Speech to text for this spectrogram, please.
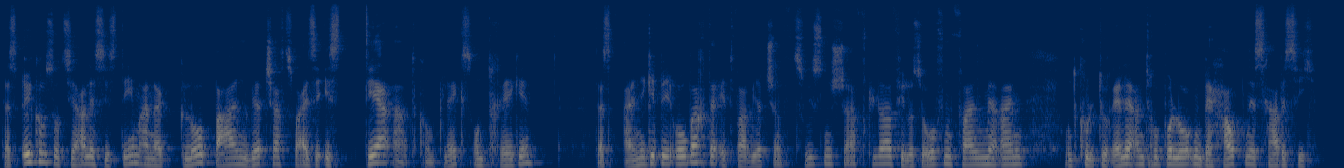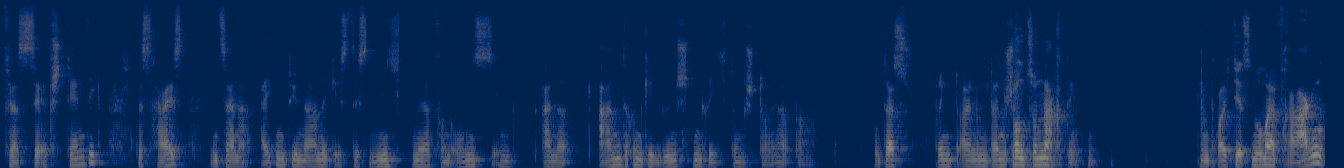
Das ökosoziale System einer globalen Wirtschaftsweise ist derart komplex und träge, dass einige Beobachter, etwa Wirtschaftswissenschaftler, Philosophen fallen mir ein und kulturelle Anthropologen behaupten, es habe sich verselbstständigt. Das heißt, in seiner Eigendynamik ist es nicht mehr von uns in einer anderen gewünschten Richtung steuerbar. Und das bringt einem dann schon zum Nachdenken. Man bräuchte jetzt nur mal fragen,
